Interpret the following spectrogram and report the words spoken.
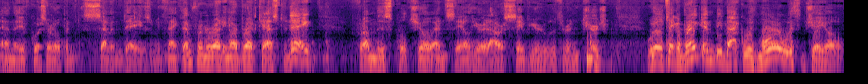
And they, of course, are open seven days. And we thank them for underwriting our broadcast today from this quilt show and sale here at Our Savior Lutheran Church. We'll take a break and be back with more with J.O.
